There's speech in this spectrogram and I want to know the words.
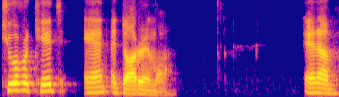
two of her kids, and a daughter in law. And um,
